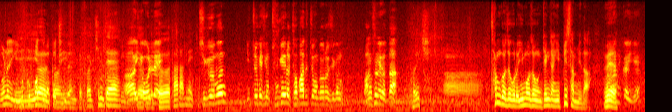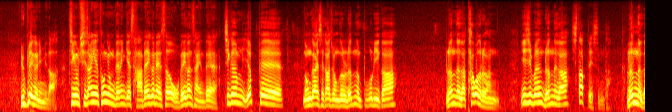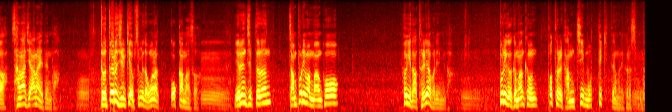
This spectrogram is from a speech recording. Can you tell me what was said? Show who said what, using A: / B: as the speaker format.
A: 원래 이게
B: 또
A: 끝인데.
B: 이제 끝인데
C: 아, 이게 원래-
B: 더 달아내지.
C: 지금은 이쪽에 지금 두 개를 더 받을 정도로 지금 왕성해졌다.
B: 그렇지.
C: 아,
A: 참고적으로 이 모종은 굉장히 비쌉니다. 왜?
C: 그러니까 이게?
A: 600원입니다. 지금 시장에 통용되는 게 400원에서 500원 사이인데 지금 옆에 농가에서 가져온 건 런너 뿌리가 런너가 타고 들어간 이 집은 런너가 스탑되어 있습니다 런너가 상하지 않아야 된다
C: 음.
A: 더 떨어질 게 없습니다 워낙 꼭 감아서
C: 음,
A: 이런 집들은 잔뿌리만 많고 흙이 다 털려 버립니다. 뿌리가 그만큼 포트를 감지 못했기 때문에 그렇습니다.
